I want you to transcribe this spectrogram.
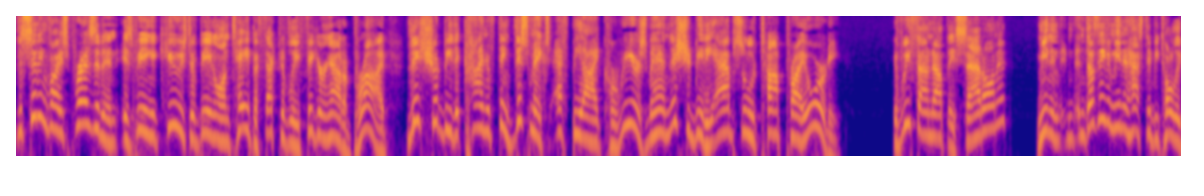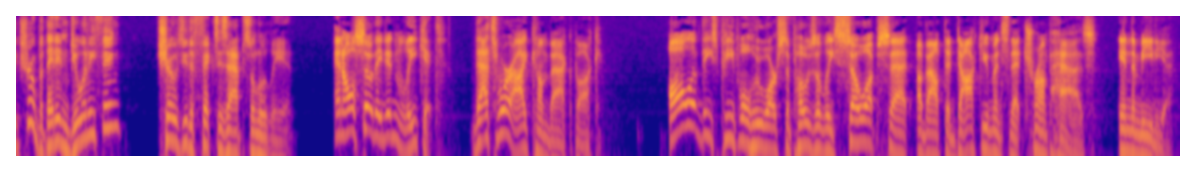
The sitting vice president is being accused of being on tape, effectively figuring out a bribe. This should be the kind of thing. This makes FBI careers, man. This should be the absolute top priority. If we found out they sat on it, meaning, it doesn't even mean it has to be totally true, but they didn't do anything, shows you the fix is absolutely in. And also they didn't leak it. That's where I come back, Buck. All of these people who are supposedly so upset about the documents that Trump has in the media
